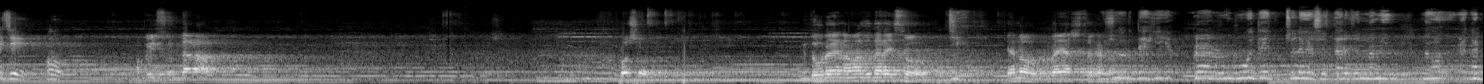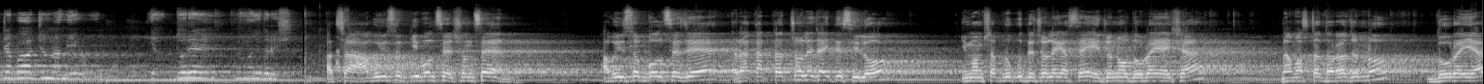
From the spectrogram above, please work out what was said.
এই যে ও। আপনি দাঁড়াও। বসো। দৌড়ায় নামাজে দাঁড়াইছো? জি। কেন? দৌড়ায় আসছো কেন? হুজুর দেখি আপনার চলে গেছে তার জন্য আমি নামাজ পাওয়ার জন্য আমি দৌড়ে নামাজে দাঁড়িয়েছি আচ্ছা আবু ইউসুফ কি বলছে? শুনছেন? আবু ইউসুফ বলছে যে রাকাতটা চলে যাইতেছিল ইমাম সাহেব রুকুতে চলে গেছে এই জন্য দৌড়াই আইসা নামাজটা ধরার জন্য দৌড়াইয়া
